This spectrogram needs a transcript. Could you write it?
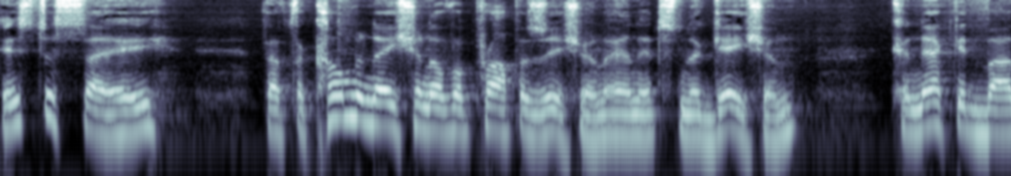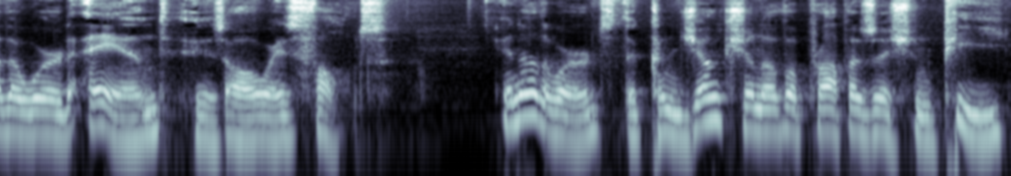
is to say that the combination of a proposition and its negation connected by the word and is always false. In other words, the conjunction of a proposition P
